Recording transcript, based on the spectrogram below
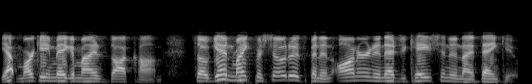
Yep, marketingmegaminds.com. So again, Mike Pashota, it's been an honor and an education, and I thank you.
